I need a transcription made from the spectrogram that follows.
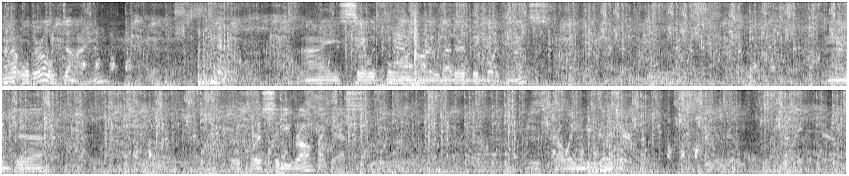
Alright, well, they're all done. I say we pull on our leather big boy pants. And, uh, go for a city romp, I guess. He's probably gonna be really terrible. Really, really, really terrible.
